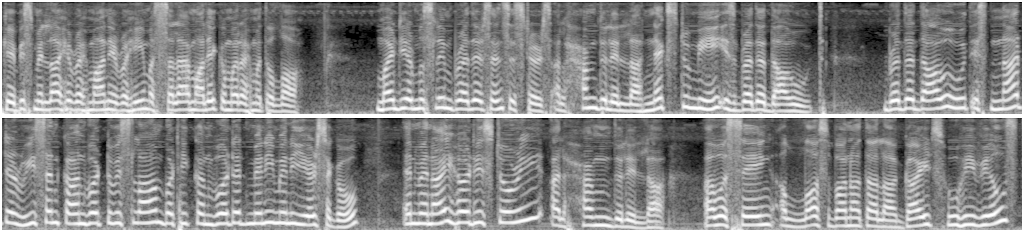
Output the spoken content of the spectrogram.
Okay, Bismillahir Rahmanir Rahim. Assalamu alaikum wa rahmatullah. My dear Muslim brothers and sisters, Alhamdulillah, next to me is Brother Dawood. Brother Dawood is not a recent convert to Islam, but he converted many, many years ago. And when I heard his story, Alhamdulillah, I was saying Allah subhanahu wa ta'ala guides who he wills.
